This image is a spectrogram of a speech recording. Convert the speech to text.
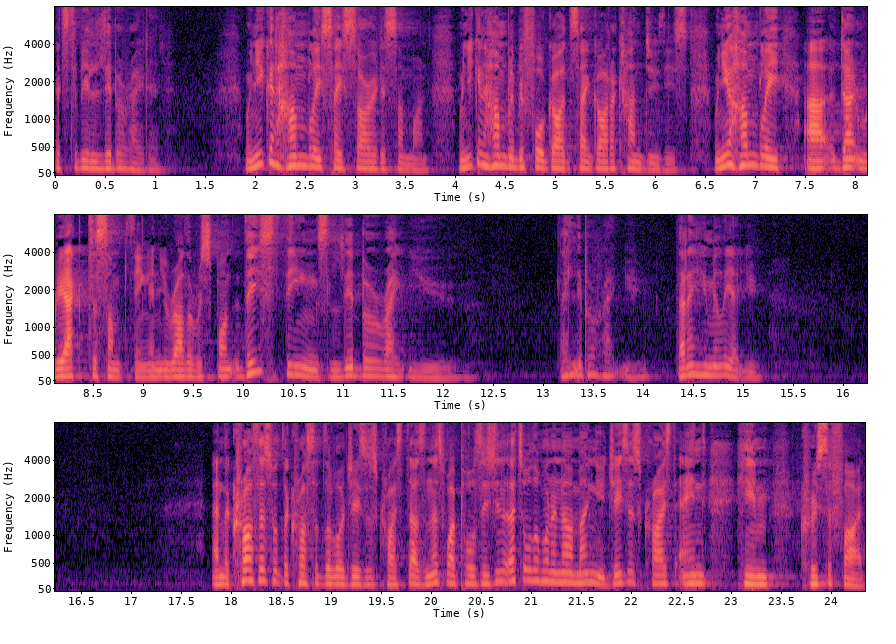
It's to be liberated. When you can humbly say sorry to someone, when you can humbly before God say, God, I can't do this, when you humbly uh, don't react to something and you rather respond, these things liberate you. They liberate you, they don't humiliate you. And the cross, that's what the cross of the Lord Jesus Christ does. And that's why Paul says, you know, that's all I want to know among you Jesus Christ and Him crucified.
